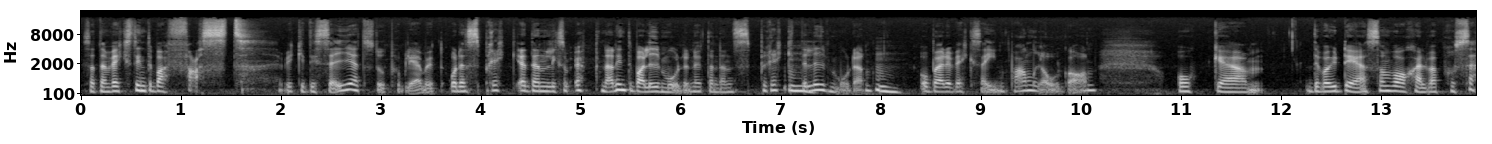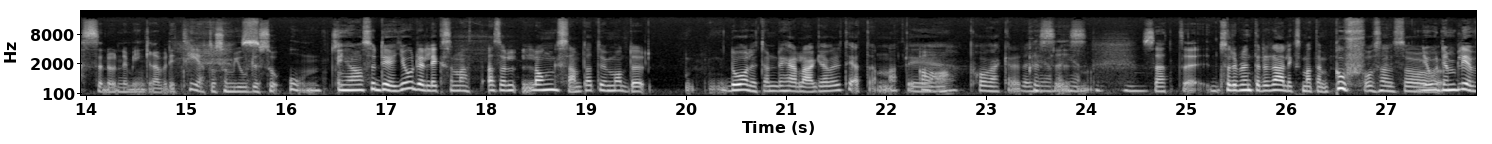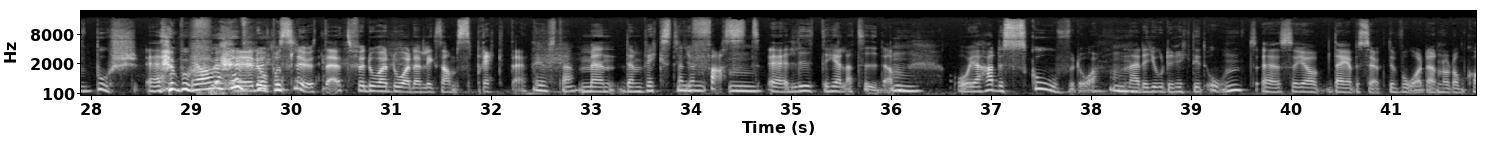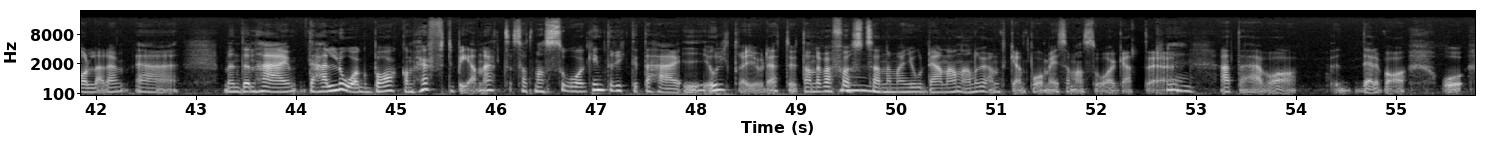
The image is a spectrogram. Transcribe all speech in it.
Så att den växte inte bara fast, vilket i sig är ett stort problem. ut- Och den, spräck, eh, den liksom öppnade inte bara livmodern utan den spräckte livmodern. Och började växa in på andra organ. Och ehm, det var ju det som var själva processen under min graviditet och som gjorde så ont. Ja, så det gjorde liksom att, alltså långsamt att du mådde dåligt under hela graviditeten. Att det Ja, påverkade dig hela Precis. igenom. Så att eh, Så det blev inte det där liksom att den puff och sen så... Jo, den blev Bush, eh, Bush Ja. eh, då på slutet. För då var då den liksom spräckte. Men den växte Men ju den- fast mm. eh, lite hela tiden. Och jag hade skov då när det gjorde riktigt ont. Eh, så jag, där jag besökte vården och de kollade. Eh, men den här, det här låg bakom höftbenet. Så att man såg inte riktigt det här i ultraljudet. Utan det var först sen när man gjorde en annan röntgen på mig som man såg att, eh, att det här var det det var. Och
